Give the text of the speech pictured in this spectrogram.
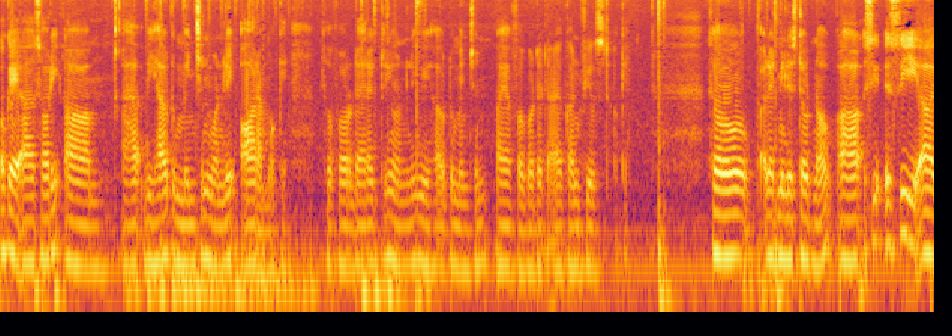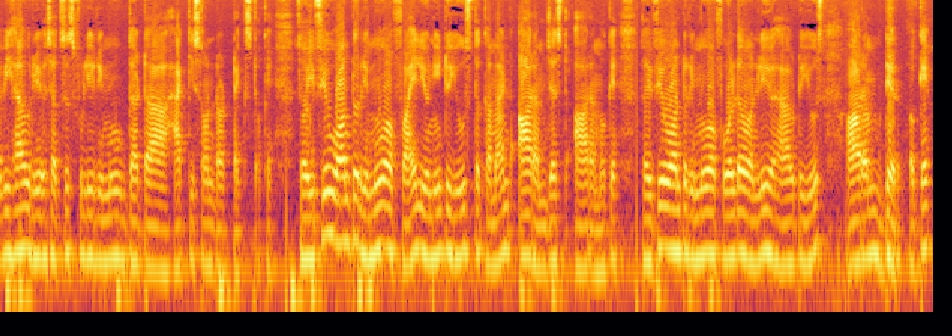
Okay uh, sorry. Um, we have to mention only rm okay so for directory only we have to mention I have forgot it I have confused okay. So let me list out now. Uh, see, see uh, we have re successfully removed that uh, hackison.txt okay. So if you want to remove a file you need to use the command rm just rm okay. So if you want to remove a folder only you have to use rm dir okay.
